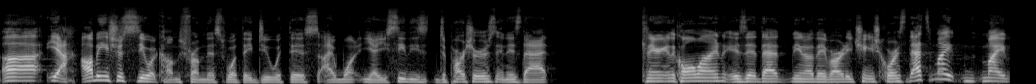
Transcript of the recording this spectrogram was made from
Uh, yeah, I'll be interested to see what comes from this, what they do with this. I want, yeah, you see these departures, and is that canary in the coal mine? Is it that you know they've already changed course? That's my my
